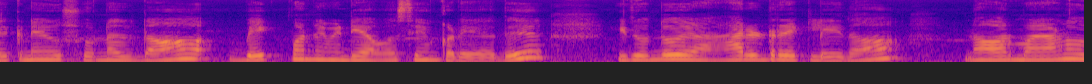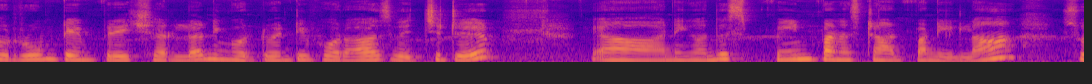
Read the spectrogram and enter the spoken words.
ஏற்கனவே சொன்னது தான் பேக் பண்ண வேண்டிய அவசியம் கிடையாது. இது வந்து ஒரு ஏர் ட்ரை க்ளே தான். நார்மலான ஒரு ரூம் டெம்பரேச்சரில் நீங்கள் ஒரு டுவெண்ட்டி ஃபோர் ஹவர்ஸ் வச்சுட்டு நீங்கள் வந்து பெயிண்ட் பண்ண ஸ்டார்ட் பண்ணிடலாம். ஸோ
